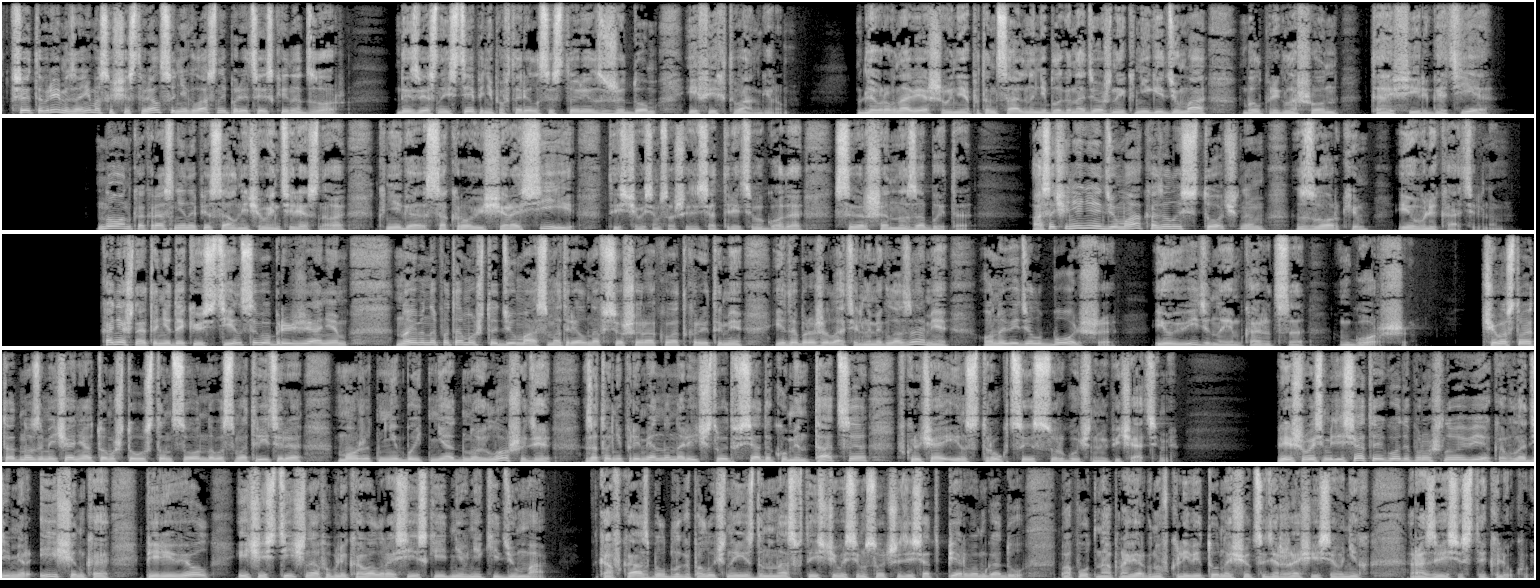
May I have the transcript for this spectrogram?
Все это время за ним осуществлялся негласный полицейский надзор. До известной степени повторилась история с Жидом и Фихтвангером. Для уравновешивания потенциально неблагонадежной книги Дюма был приглашен Теофиль Готье. Но он как раз не написал ничего интересного. Книга «Сокровища России» 1863 года совершенно забыта. А сочинение Дюма оказалось точным, зорким и увлекательным. Конечно, это не Декюстин с его брюзжанием, но именно потому, что Дюма смотрел на все широко открытыми и доброжелательными глазами, он увидел больше, и увиденное им кажется горше. Чего стоит одно замечание о том, что у станционного смотрителя может не быть ни одной лошади, зато непременно наличествует вся документация, включая инструкции с сургучными печатями. Лишь в 80-е годы прошлого века Владимир Ищенко перевел и частично опубликовал российские дневники Дюма. «Кавказ» был благополучно издан у нас в 1861 году, попутно опровергнув клевету насчет содержащейся в них развесистой клюквы.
